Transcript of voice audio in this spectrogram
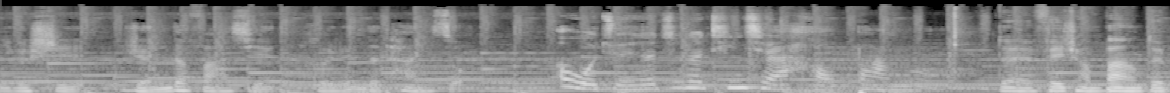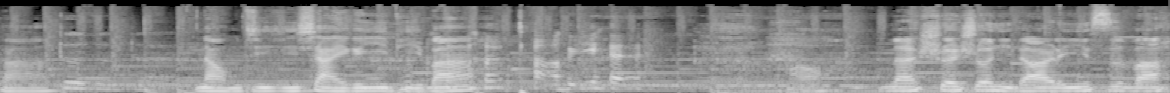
一个是人的发现和人的探索。哦，我觉得真的听起来好棒哦。对，非常棒，对吧？对对对，那我们进行下一个议题吧。讨厌。好，那说一说你的二零一四吧。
